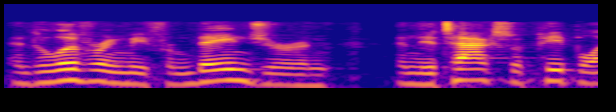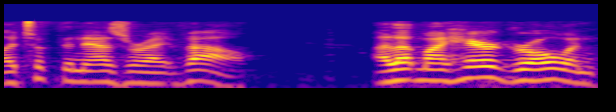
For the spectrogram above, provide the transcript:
and delivering me from danger and, and the attacks of people, I took the Nazarite vow. I let my hair grow and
